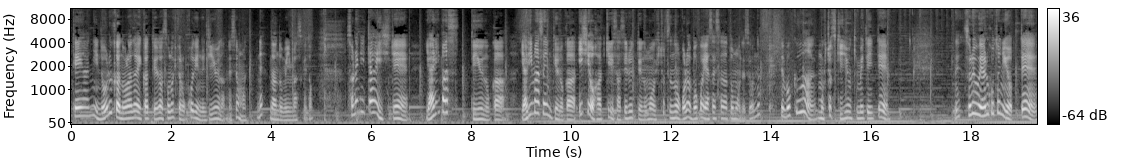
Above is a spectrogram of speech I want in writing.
提案に乗るか乗らないかっていうのはその人の個人の自由なんですよ。もうね何度も言いますけど。それに対してやりますっていうのかやりませんっていうのか、意思をはっきりさせるっていうのも一つの、これは僕は優しさだと思うんですよね。で、僕はもう一つ基準を決めていて、ね、それをやることによって、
